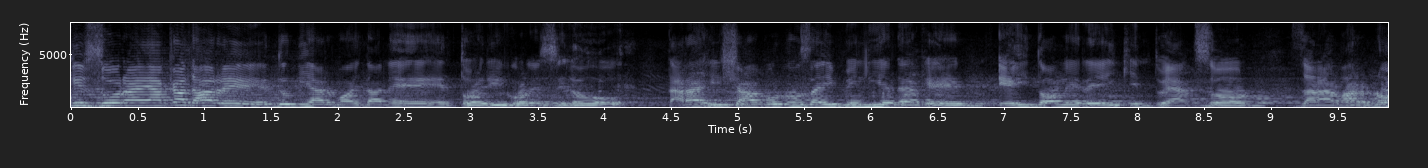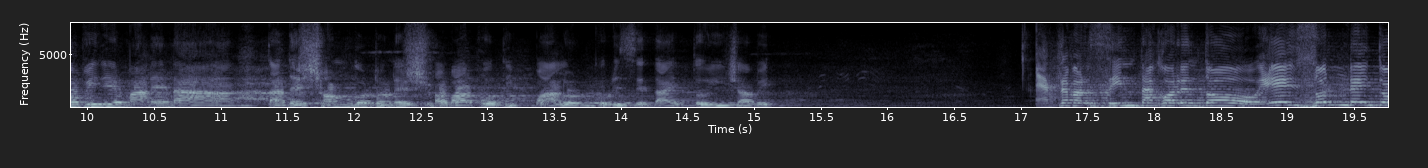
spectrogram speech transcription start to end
কিছু একাধারে দুনিয়ার ময়দানে তৈরি করেছিল। তারা হিসাব অনুযায়ী মিলিয়ে দেখেন, এই দলের এই কিন্তু একজন যারা আমার নবীরে মানে না, তাদের সংগঠনের সভাপতি পালন করেছে দায়িত্ব হিসাবে। একটাবার চিন্তা করেন তো, এই জন্যই তো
